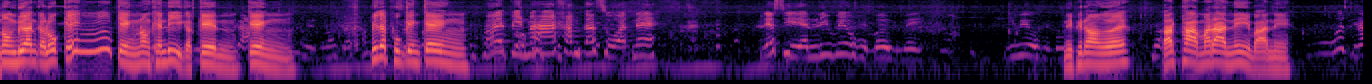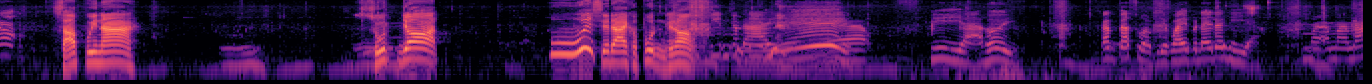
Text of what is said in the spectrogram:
น้องเดือนกับโลกเก่งเก่งน้องแคนดี้กับเก่งเก่งมีแต่ผู้เก่งเก่งเฮ้ยปีนมาหาคำตาสวดแน่เดี๋ยวสิรีวิวให้เบิ่งเว้ยรีวิวให้เบิ่งนี่พี่น้องเอ้ยตัดภาพมาด้านนี้บานนี้พี่น้อง สาวปุยนา สุดยอดอุ้ยเสียดายขาวปุ่นพี่น้อง กินกับได้ดินเองพี่อะเฮ้ยทำตาสวยไปจากไว้ไปได้แล้วพี่อะมาเอามามา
